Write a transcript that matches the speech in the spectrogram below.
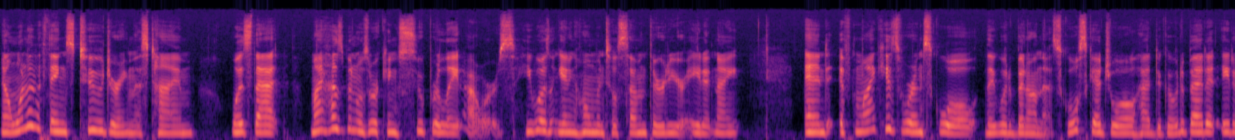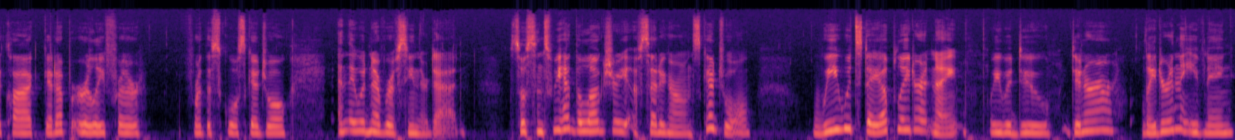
Now, one of the things too during this time was that my husband was working super late hours. He wasn't getting home until 7:30 or 8 at night. And if my kids were in school, they would have been on that school schedule, had to go to bed at 8 o'clock, get up early for, for the school schedule, and they would never have seen their dad. So, since we had the luxury of setting our own schedule, we would stay up later at night. We would do dinner later in the evening,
